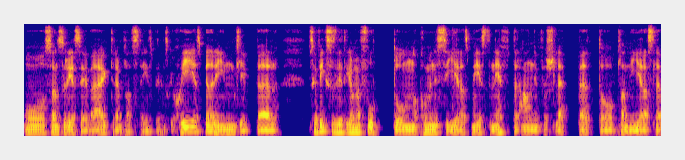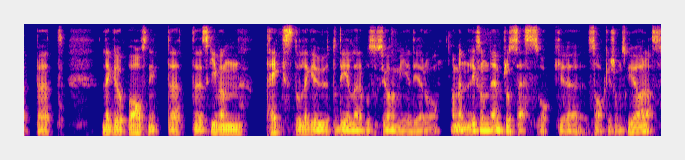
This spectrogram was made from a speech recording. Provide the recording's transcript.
Och sen så reser jag iväg till den plats där inspelningen ska ske, spelar in, klipper, ska fixas lite grann med foton och kommuniceras med gästen i efterhand inför släppet och planera släppet. Lägga upp avsnittet, eh, skriva en text och lägga ut och dela det på sociala medier. Och, ja, men liksom det är en process och eh, saker som ska göras.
